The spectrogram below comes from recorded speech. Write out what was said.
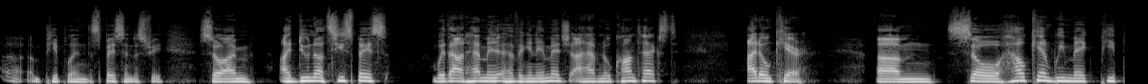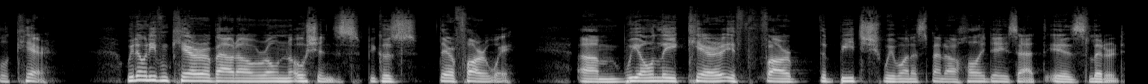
uh, people in the space industry. So I'm I do not see space without having having an image. I have no context. I don't care. Um, so how can we make people care? We don't even care about our own oceans because they're far away. Um, we only care if our the beach we want to spend our holidays at is littered.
